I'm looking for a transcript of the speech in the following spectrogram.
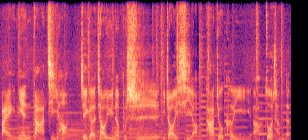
百年大计哈，这个教育呢不是一朝一夕啊，它就可以啊做成的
